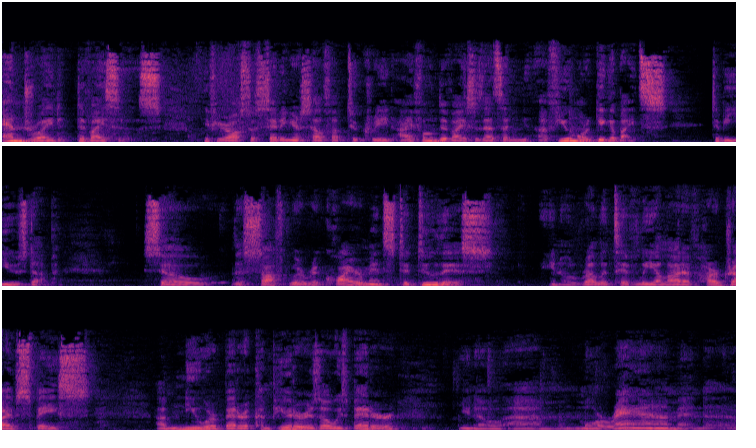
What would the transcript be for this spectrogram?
Android devices. If you're also setting yourself up to create iPhone devices, that's a, a few more gigabytes to be used up. So the software requirements to do this, you know, relatively a lot of hard drive space, a newer, better computer is always better, you know, um, more RAM and uh,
